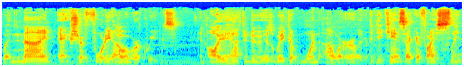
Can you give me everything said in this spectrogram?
with nine extra 40 hour work weeks. And all you have to do is wake up one hour earlier. But you can't sacrifice sleep.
